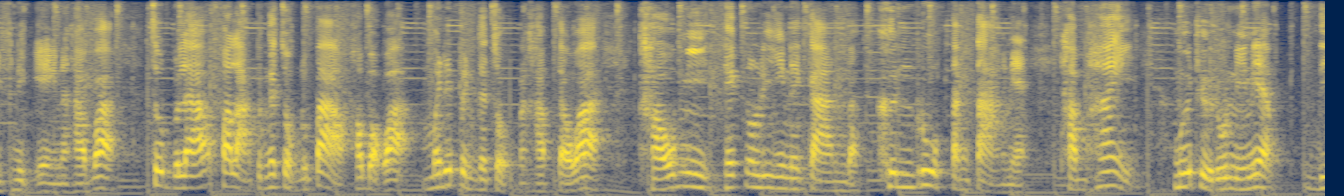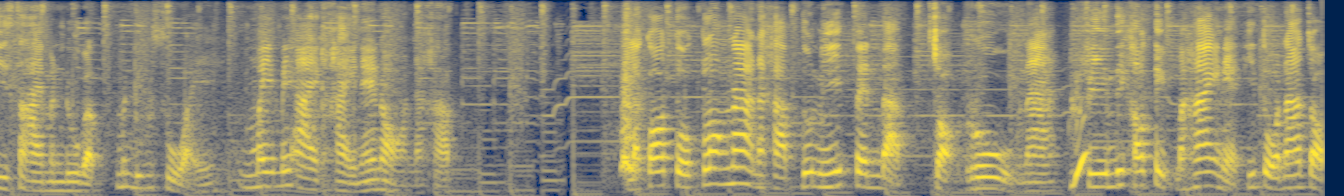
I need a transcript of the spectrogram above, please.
Infinix เองนะครับว่า สุดไปแล้วฝาหลังเป็นกระจกหรือเปล่า เขาบอกว่าไม่ได้เป็นกระจกนะครับ แต่ว่าเขามีเทคโนโลยีในการแบบขึ้นรูปต่างๆเนี่ยทำให้มือถือรุ่นนี้เนี่ยดีไซน์มันดูแบบมันดูสวยไม่ไม่อายใครแน่นอนนะครับแล้วก็ตัวกล้องหน้านะครับรุ่นนี้เป็นแบบเจาะรูนะฟิล์มที่เขาติดมาให้เนี่ยที่ตัวหน้าจอ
